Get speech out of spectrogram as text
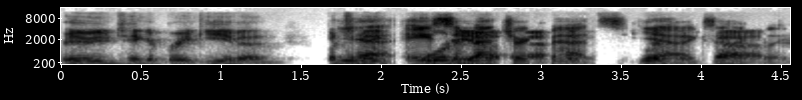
Or even if you take a break even, but yeah, make 40 out of asymmetric that, bets. worth yeah, exactly shot.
